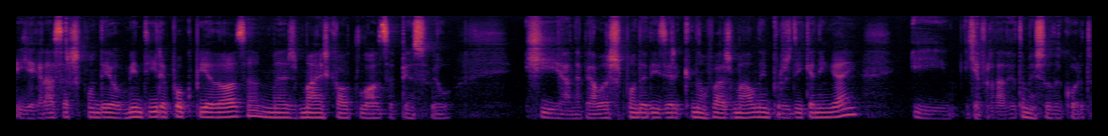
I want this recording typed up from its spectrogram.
E a Graça respondeu: Mentira pouco piedosa, mas mais cautelosa, penso eu. E a Anabela responde a dizer que não faz mal nem prejudica ninguém, e, e é verdade, eu também estou de acordo.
